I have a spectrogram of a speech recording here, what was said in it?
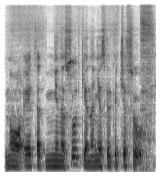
но это не на сутки, а на несколько часов.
